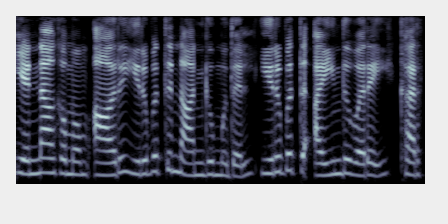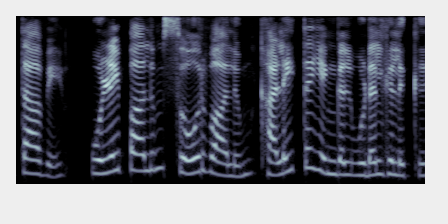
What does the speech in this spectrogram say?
எண்ணாகமம் ஆறு இருபத்து நான்கு முதல் இருபத்து ஐந்து வரை கர்த்தாவே உழைப்பாலும் சோர்வாலும் களைத்த எங்கள் உடல்களுக்கு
